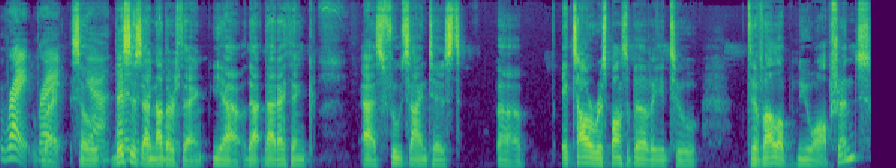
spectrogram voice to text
Right, right. so Yeah, this is is another point. thing yeah that that i think as food scientists uh, it's our responsibility to develop new options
